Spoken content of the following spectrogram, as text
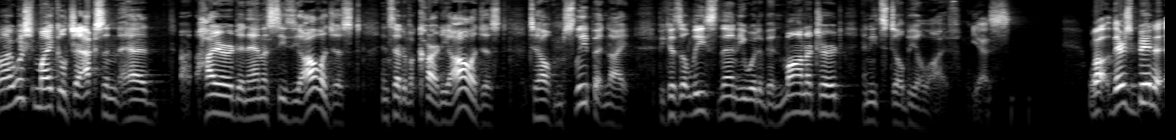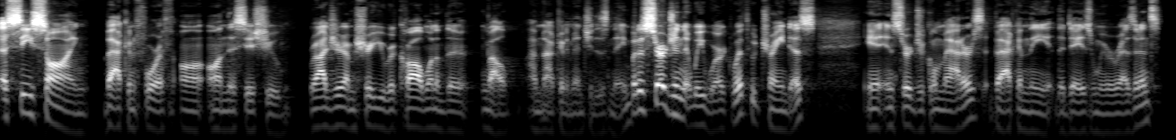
well, I wish Michael Jackson had hired an anesthesiologist instead of a cardiologist to help him sleep at night, because at least then he would have been monitored and he'd still be alive. Yes. Well, there's been a seesawing back and forth on, on, this issue. Roger, I'm sure you recall one of the, well, I'm not going to mention his name, but a surgeon that we worked with who trained us in, in surgical matters back in the, the days when we were residents.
